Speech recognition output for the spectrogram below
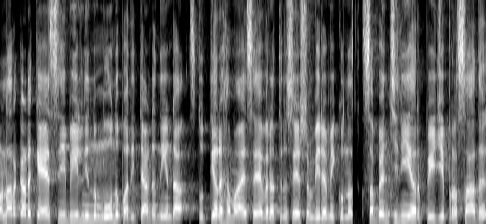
മണ്ണാർക്കാട് കെ എസ് സി ബിയിൽ നിന്നും മൂന്ന് പതിറ്റാണ്ട് നീണ്ട സ്തുത്യർഹമായ സേവനത്തിനു ശേഷം വിരമിക്കുന്ന sub engineer P G Prasad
